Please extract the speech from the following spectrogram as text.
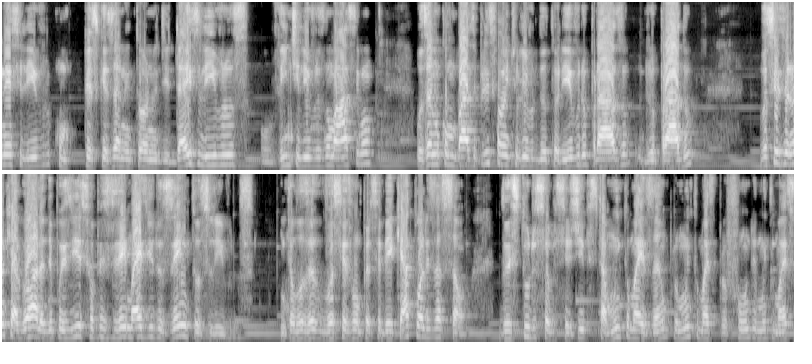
nesse livro, com, pesquisando em torno de 10 livros, ou 20 livros no máximo, usando como base principalmente o livro do Dr. Ivo do, Prazo, do Prado. Vocês verão que agora, depois disso, eu pesquisei mais de 200 livros. Então vocês vão perceber que a atualização do estudo sobre Sergipe está muito mais amplo, muito mais profundo e muito mais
